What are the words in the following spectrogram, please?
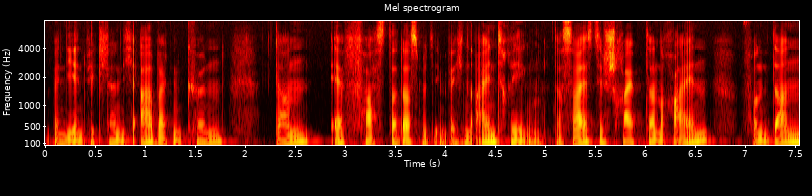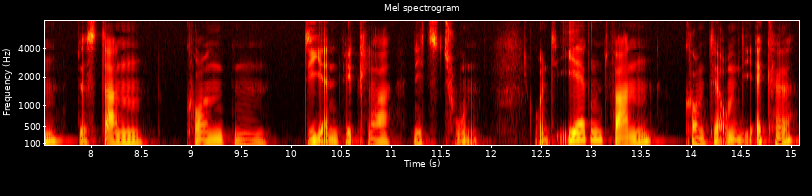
wenn die Entwickler nicht arbeiten können, dann erfasst er das mit irgendwelchen Einträgen. Das heißt, er schreibt dann rein, von dann bis dann konnten die Entwickler nichts tun. Und irgendwann kommt er um die Ecke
